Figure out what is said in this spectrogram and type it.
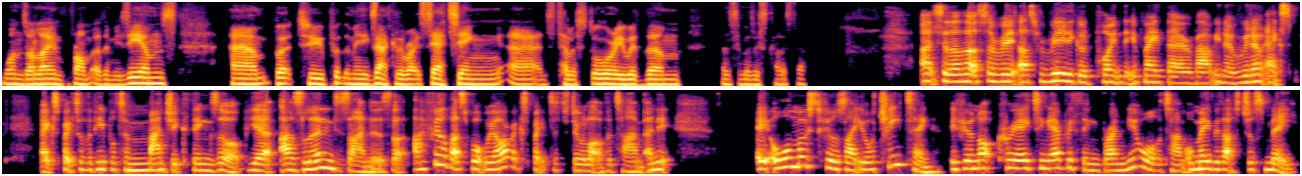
ones on loan from other museums. Um, but to put them in exactly the right setting uh, and to tell a story with them and some of this kind of stuff. Actually, that's a re- that's a really good point that you've made there about you know we don't ex- expect other people to magic things up. Yet, as learning designers, that I feel that's what we are expected to do a lot of the time, and it it almost feels like you're cheating if you're not creating everything brand new all the time or maybe that's just me.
